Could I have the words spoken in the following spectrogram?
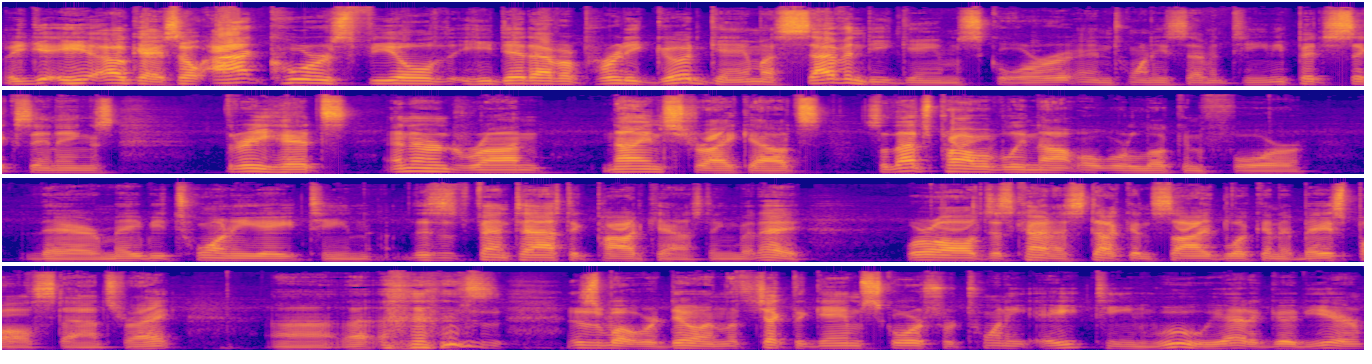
he, okay, so at Coors Field, he did have a pretty good game, a 70 game score in 2017. He pitched six innings, three hits, an earned run, nine strikeouts. So that's probably not what we're looking for there. Maybe 2018. This is fantastic podcasting, but hey, we're all just kind of stuck inside looking at baseball stats, right? Uh, that, this, is, what we're doing. Let's check the game scores for 2018. Woo, we had a good year.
